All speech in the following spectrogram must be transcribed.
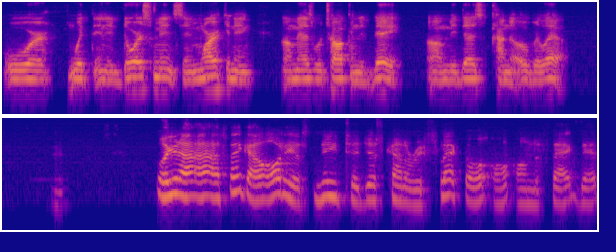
or within endorsements and marketing. Um, as we're talking today, um, it does kind of overlap. Well, you know, I, think our audience need to just kind of reflect on, on the fact that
